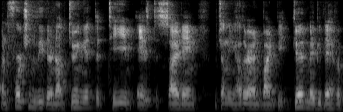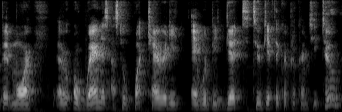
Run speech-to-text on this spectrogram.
Unfortunately, they're not doing it. The team is deciding, which on the other end might be good. Maybe they have a bit more uh, awareness as to what charity it would be good to give the cryptocurrency to.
